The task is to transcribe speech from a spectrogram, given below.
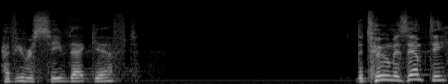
Have you received that gift? The tomb is empty.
